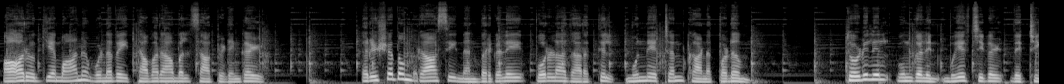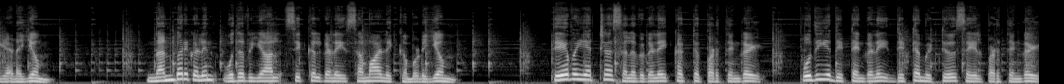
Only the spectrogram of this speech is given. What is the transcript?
ஆரோக்கியமான உணவை தவறாமல் சாப்பிடுங்கள். ரிஷபம் ராசி நண்பர்களே பொருளாதாரத்தில் முன்னேற்றம் காணப்படும். தொழிலில் உங்களின் முயற்சிகள் வெற்றியடையும். நண்பர்களின் உதவியால் சிக்கல்களை சமாளிக்க முடியும். தேவையற்ற செலவுகளை கட்டுப்படுத்துங்கள். புதிய திட்டங்களை திட்டமிட்டு செயல்படுத்துங்கள்.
